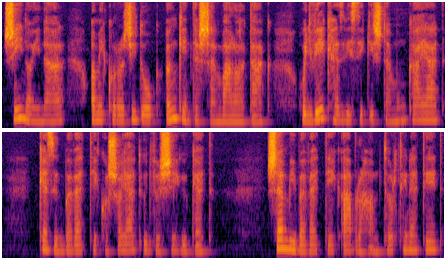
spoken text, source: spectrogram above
Sínainál, amikor a zsidók önkéntesen vállalták, hogy véghez viszik Isten munkáját, kezükbe vették a saját üdvösségüket. Semmibe vették Ábrahám történetét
